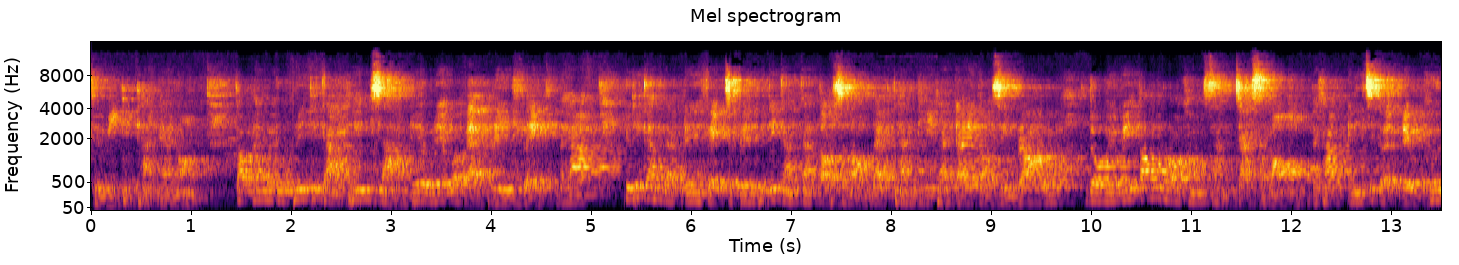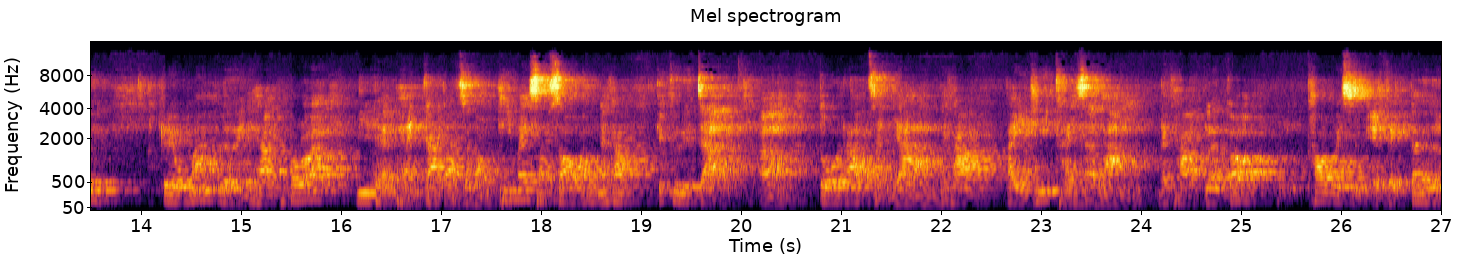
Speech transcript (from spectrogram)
คือมีทิศทางแน่นอน ต่อไปมาดูพฤติกรรมที่ 3 ที่เราเรียกว่าแบบ reflex นะครับพฤติกรรมแบบ reflex จะเป็นพฤติกรรมการตอบสนองแบบทันทีทันใดต่อสิ่งเร้าโดยไม่ต้องรอคำสั่งจากสมองนะครับ อันนี้จะเกิดเร็วขึ้นเร็วมากเลยนะครับ เพราะว่ามีแบบแผนการตอบสนองที่ไม่ซับซ้อนนะครับ ก็คือจากตัวรับสัญญาณนะครับ ไปที่ไขสันหลังนะครับ แล้วก็เข้าไปสู่เอฟเฟกเตอร์เล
